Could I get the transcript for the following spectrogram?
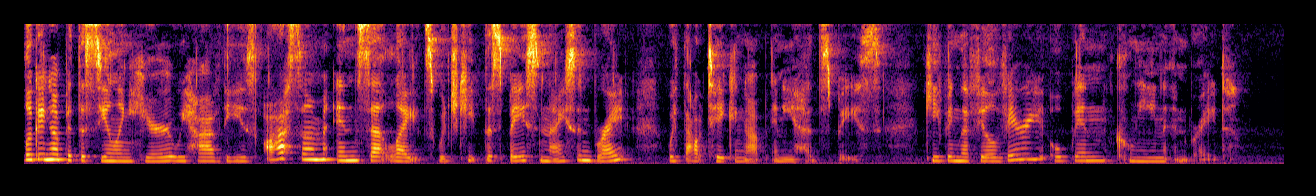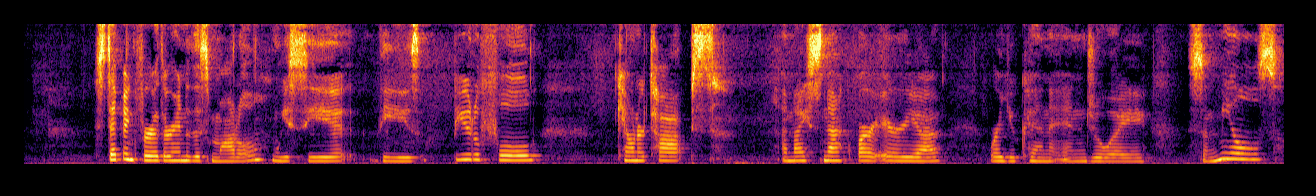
Looking up at the ceiling here, we have these awesome inset lights which keep the space nice and bright without taking up any headspace, keeping the feel very open, clean, and bright. Stepping further into this model, we see these beautiful countertops a nice snack bar area where you can enjoy some meals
